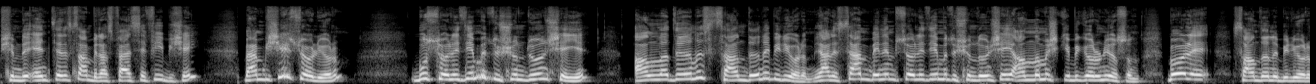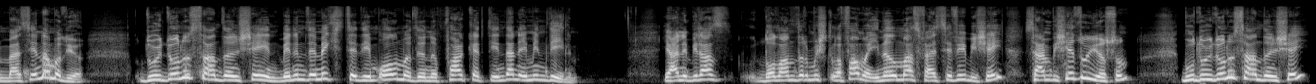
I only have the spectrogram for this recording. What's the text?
Şimdi enteresan biraz felsefi bir şey. Ben bir şey söylüyorum. Bu söylediğimi düşündüğün şeyi anladığını sandığını biliyorum. Yani sen benim söylediğimi düşündüğün şeyi anlamış gibi görünüyorsun. Böyle sandığını biliyorum ben senin ama diyor. Duyduğunu sandığın şeyin benim demek istediğim olmadığını fark ettiğinden emin değilim. Yani biraz dolandırmış laf ama inanılmaz felsefi bir şey. Sen bir şey duyuyorsun. Bu duyduğunu sandığın şey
